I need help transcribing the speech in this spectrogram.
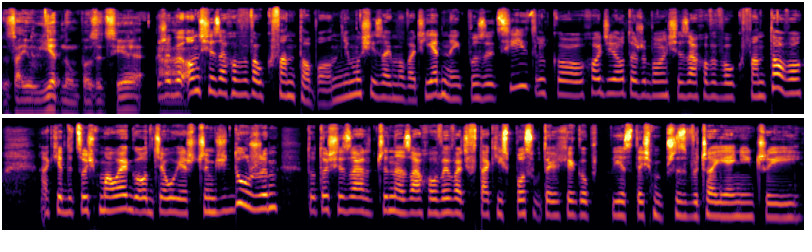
zajął jedną pozycję. A... Żeby on się zachowywał kwantowo. On nie musi zajmować jednej pozycji, tylko chodzi o to, żeby on się zachowywał kwantowo, a kiedy coś małego oddziałuje z czymś dużym, to to się zaczyna zachowywać w taki sposób, tak jakiego jesteśmy przyzwyczajeni, czyli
